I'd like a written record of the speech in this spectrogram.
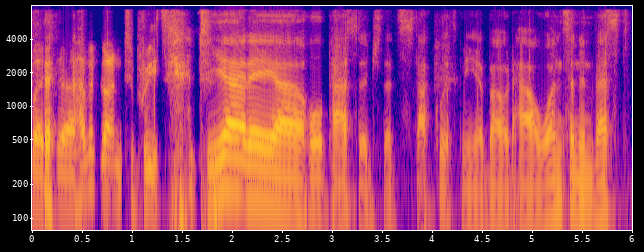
but uh, haven't gotten to Preet's yet. He had a uh, whole passage that stuck with me about how once an invest,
